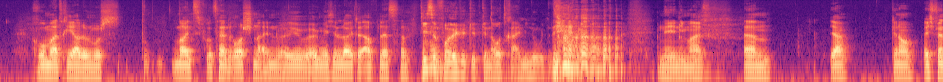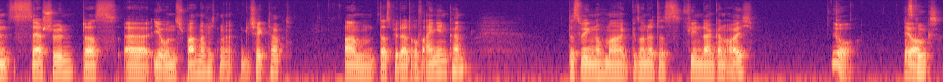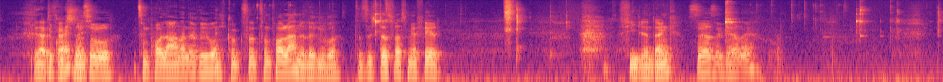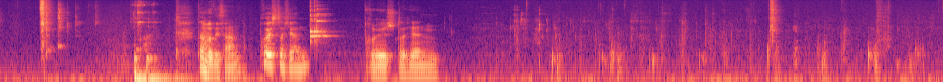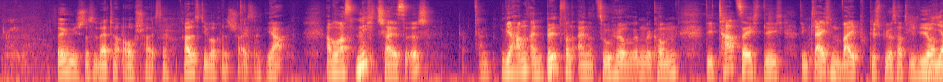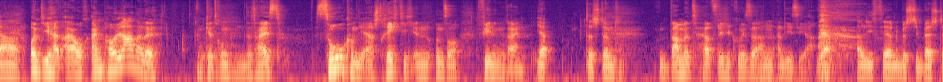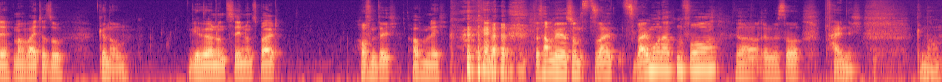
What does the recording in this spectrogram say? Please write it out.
Rohmaterial und musst 90% rausschneiden, weil wir über irgendwelche Leute ablästern. Diese Nein. Folge geht genau drei Minuten. Nee, niemals. Ähm, ja, genau. Ich finde es sehr schön, dass äh, ihr uns Sprachnachrichten geschickt habt, ähm, dass wir darauf eingehen können. Deswegen nochmal gesondertes vielen Dank an euch. Ja. Was Ja. guckst Ja, du? guckst doch so zum Paulanerle rüber. Ich guck so zum Paulanele rüber. Das ist das, was mir fehlt. Vielen Dank. Sehr, sehr gerne. Dann würde ich sagen, Prösterchen. Prösterchen. Irgendwie ist das Wetter auch scheiße. Alles die Woche ist scheiße. Ja. Aber was nicht scheiße ist, wir haben ein Bild von einer Zuhörerin bekommen, die tatsächlich den gleichen Vibe gespürt hat wie wir. Ja. Und die hat auch ein Paulanerle getrunken. Das heißt, so kommen die erst richtig in unser Feeling rein. Ja, das stimmt. Und damit herzliche Grüße an Alicia. Ja, Alicia, du bist die Beste. Mach weiter so. Genau. Wir hören uns, sehen uns bald. Hoffentlich. Hoffentlich. Das haben wir ja schon seit zwei Monaten vor. Ja, irgendwie so peinlich. Genau.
